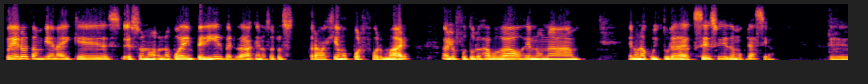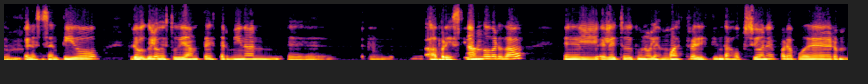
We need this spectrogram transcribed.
pero también hay que, eso no, puede impedir, ¿verdad?, que nosotros trabajemos por formar a los futuros abogados en una, en una cultura de acceso y de democracia. Em, en ese sentido, creo que los estudiantes terminan eh, eh, apreciando, ¿verdad?, el, el, hecho de que uno les muestre distintas opciones para poder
